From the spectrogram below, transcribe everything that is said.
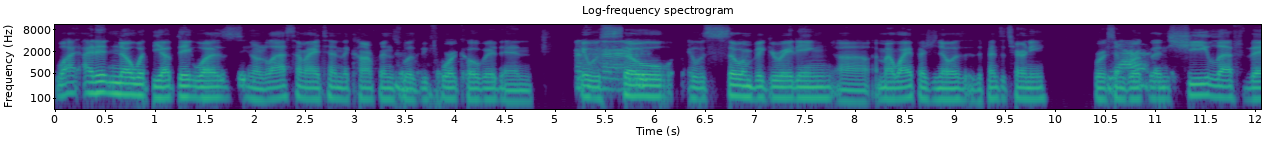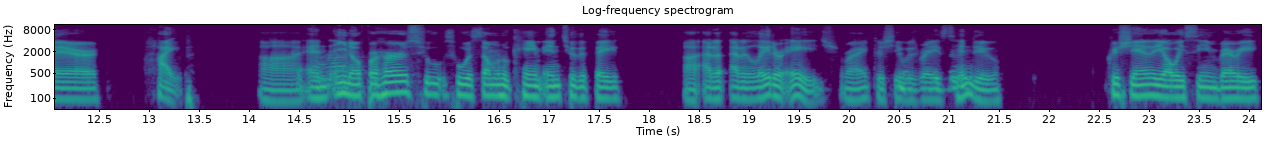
Well, I, I didn't know what the update was. You know, the last time I attended the conference was before COVID, and it was so it was so invigorating. Uh, my wife, as you know, is a defense attorney, works yeah. in Brooklyn. She left there hype, uh, and you know, for hers, who who was someone who came into the faith uh, at a at a later age, right? Because she was raised Mhm. Hindu. Christianity always seemed very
